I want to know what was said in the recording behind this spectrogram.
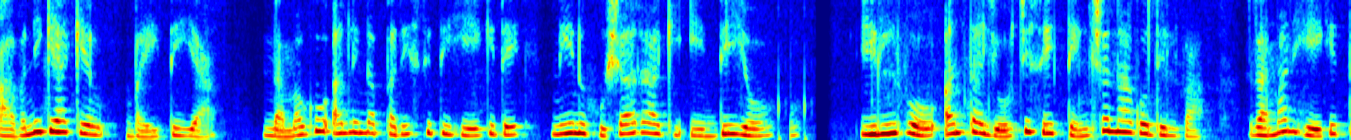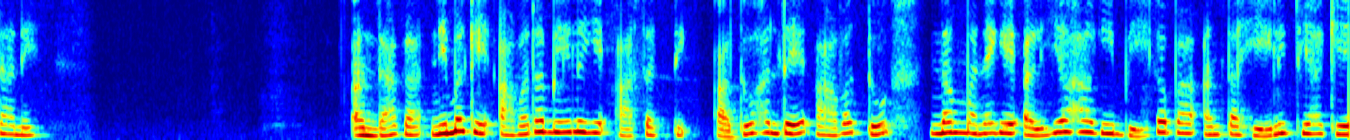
ಅವನಿಗ್ಯಾಕೆ ಬೈತೀಯ? ನಮಗೂ ಅಲ್ಲಿನ ಪರಿಸ್ಥಿತಿ ಹೇಗಿದೆ? ನೀನು ಹುಷಾರಾಗಿ ಇದ್ದೀಯೋ? ಇಲ್ವೋ ಅಂತ ಯೋಚಿಸಿ ಟೆನ್ಷನ್ ಆಗೋದಿಲ್ವಾ? ರಮಣ್ ಹೇಗಿದ್ದಾನೆ? ಅಂದಾಗ ನಿಮಗೆ ಅವರ ಮೇಲೆಯೇ ಆಸಕ್ತಿ. ಅದು ಅಲ್ಲದೆ ಆವತ್ತು ನಮ್ಮ ಮನೆಗೆ ಅಳಿಯ ಹಾಗೆ ಬೇಗ ಬಾ ಅಂತ ಹೇಳಿದ್ಯಾಕೆ?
